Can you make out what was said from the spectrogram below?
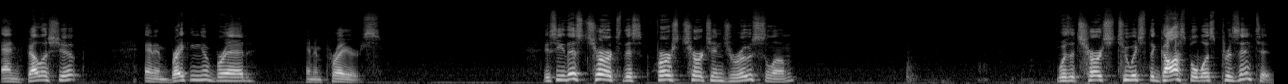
and fellowship and in breaking of bread and in prayers. You see, this church, this first church in Jerusalem, was a church to which the gospel was presented.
